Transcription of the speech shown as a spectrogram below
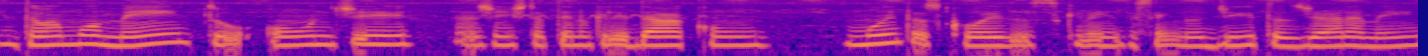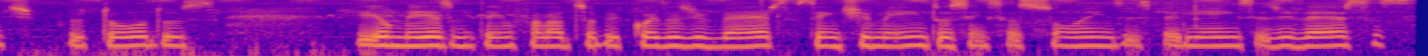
Então é um momento onde a gente está tendo que lidar com muitas coisas que vêm sendo ditas diariamente por todos eu mesmo tenho falado sobre coisas diversas, sentimentos, sensações, experiências diversas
